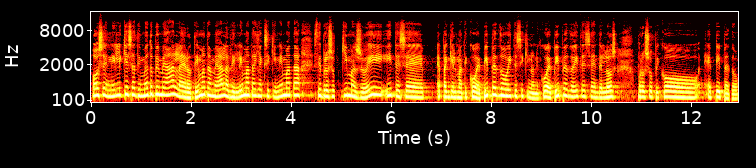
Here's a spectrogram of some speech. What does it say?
ως ενήλικες αντιμέτωποι με άλλα ερωτήματα, με άλλα διλήμματα για ξεκινήματα στην προσωπική μας ζωή είτε σε επαγγελματικό επίπεδο, είτε σε κοινωνικό επίπεδο, είτε σε εντελώς προσωπικό επίπεδο.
